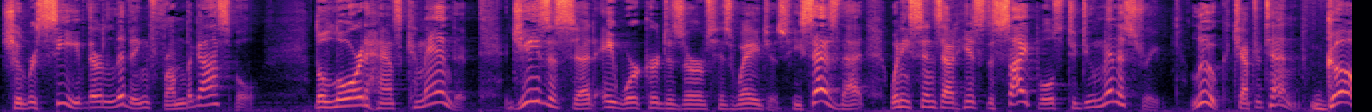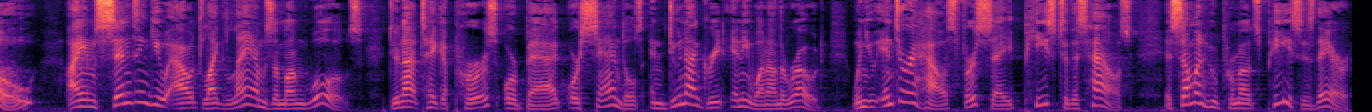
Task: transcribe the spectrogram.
should receive their living from the gospel. The Lord has commanded. Jesus said a worker deserves his wages. He says that when he sends out his disciples to do ministry. Luke chapter 10. Go, I am sending you out like lambs among wolves. Do not take a purse or bag or sandals, and do not greet anyone on the road. When you enter a house, first say, Peace to this house. If someone who promotes peace is there,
